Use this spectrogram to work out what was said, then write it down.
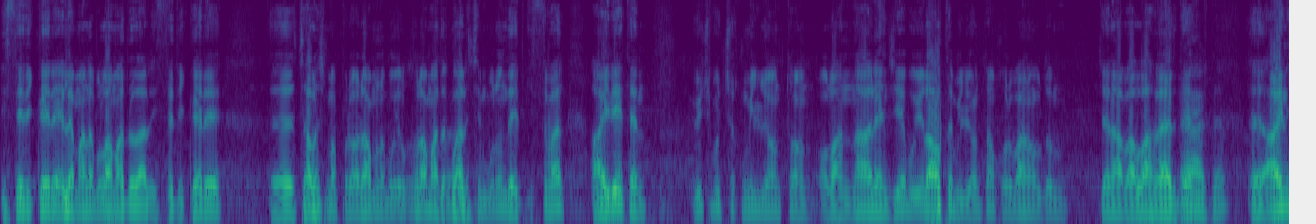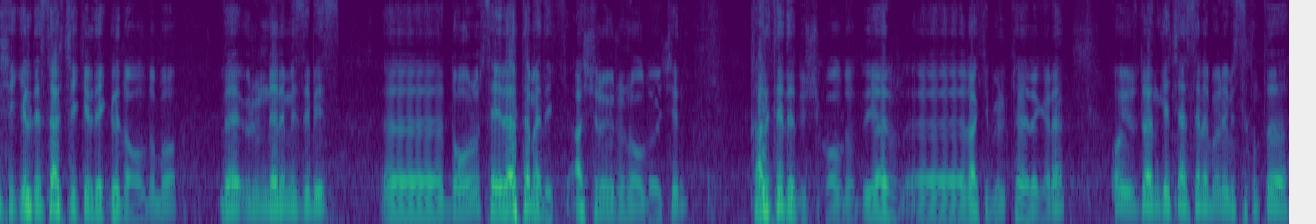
İstedikleri elemanı bulamadılar. İstedikleri e, çalışma programını bu yıl kuramadıkları Evet. için bunun da etkisi var. Ayrıyeten 3,5 milyon ton olan narenciye bu yıl 6 milyon ton kurban oldum. Cenab-ı Allah verdi. Verdi. E, aynı şekilde sert çekirdekli de oldu bu. Ve ürünlerimizi biz e, doğru seyreltemedik aşırı ürün olduğu için. Kalite de düşük oldu diğer e, rakip ülkelere göre. O yüzden geçen sene böyle bir sıkıntı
